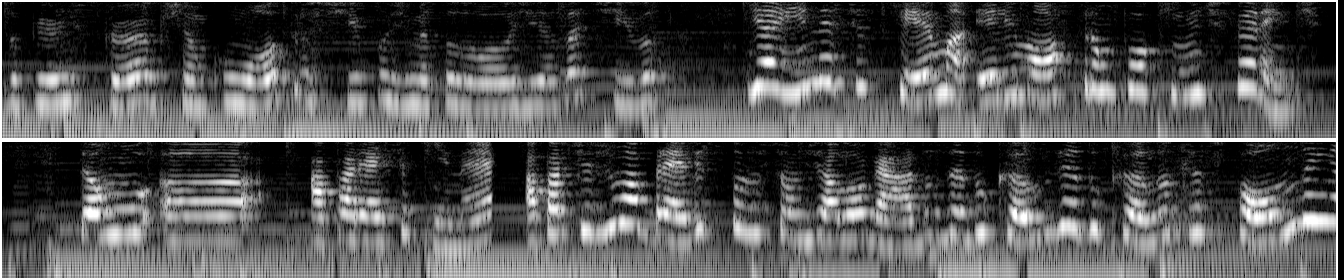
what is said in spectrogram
do peer instruction com outros tipos de metodologias ativas. E aí nesse esquema ele mostra um pouquinho diferente. Então, uh, aparece aqui, né? A partir de uma breve exposição dialogada, os educandos e educandas respondem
